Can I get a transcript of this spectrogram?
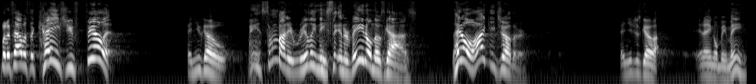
but if that was the case, you feel it. And you go, man, somebody really needs to intervene on those guys. They don't like each other. And you just go, it ain't going to be me.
